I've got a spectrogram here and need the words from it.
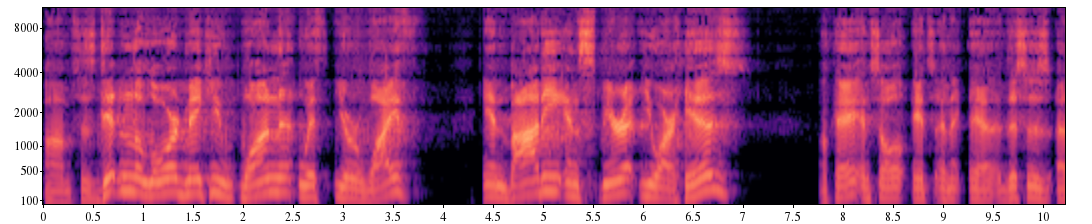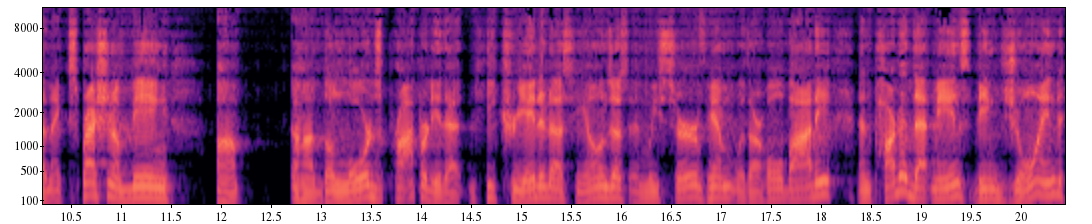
um, says, Didn't the Lord make you one with your wife? in body and spirit you are his okay and so it's an uh, this is an expression of being uh, uh, the Lord's property, that He created us, He owns us, and we serve Him with our whole body. And part of that means being joined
